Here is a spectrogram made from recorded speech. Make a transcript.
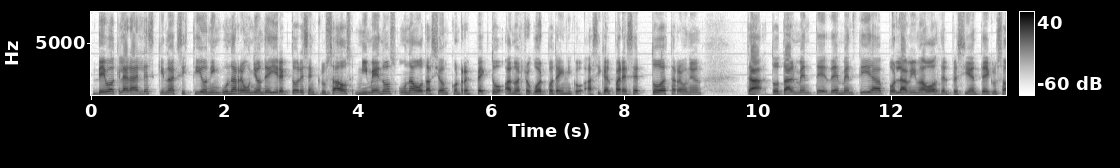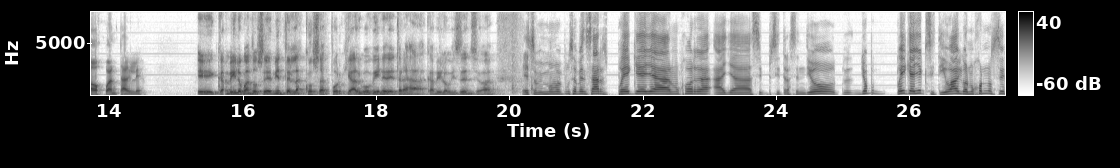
Debo aclararles que no ha existido ninguna reunión de directores en Cruzados, ni menos una votación con respecto a nuestro cuerpo técnico. Así que al parecer toda esta reunión está totalmente desmentida por la misma voz del presidente de Cruzados, Juan Tagle. Eh, Camilo, cuando se desmienten las cosas porque algo viene detrás, Camilo Vicencio. ¿ah? Eso mismo me puse a pensar. Puede que haya, a lo mejor haya, si, si trascendió, yo puede que haya existido algo. A lo mejor no sé,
